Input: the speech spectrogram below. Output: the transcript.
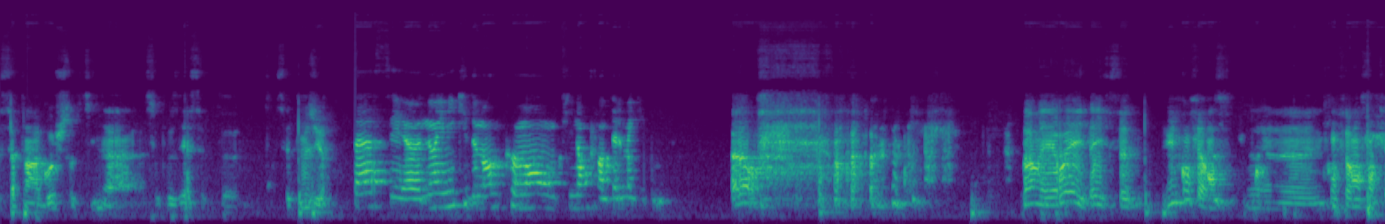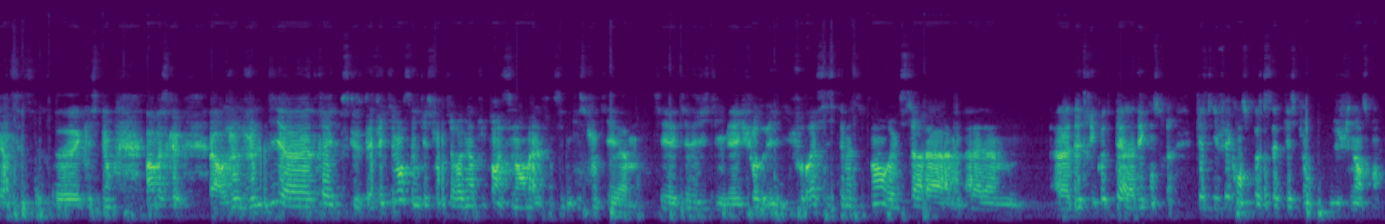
certains à gauche s'obstinent à s'opposer à cette, cette mesure. Ça, c'est euh, Noémie qui demande comment on finance un tel mécanisme. Alors, non mais oui, une conférence, euh, une conférence entière sur cette euh, question. Non parce que, alors je, je le dis très vite parce que effectivement c'est une question qui revient tout le temps et c'est normal. c'est une question qui est, qui est, qui est légitime. Mais il, faudrait, il faudrait systématiquement réussir à la, à la, à la détricoter, à la déconstruire. Qu'est-ce qui fait qu'on se pose cette question du financement?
